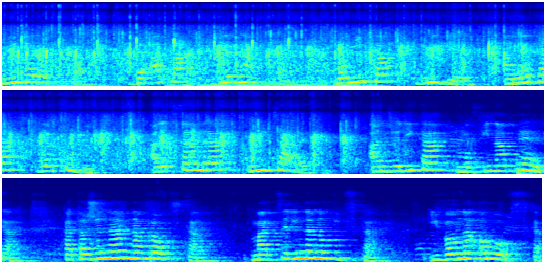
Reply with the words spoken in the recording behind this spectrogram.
Niewiarowska, Beata Biernacka, Monika Grygiel, Aneta Jakubik, Aleksandra Milczarek, Angelika Mofina-Pręga, Katarzyna Nawrocka, Marcelina Nowicka, Iwona Orłowska,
